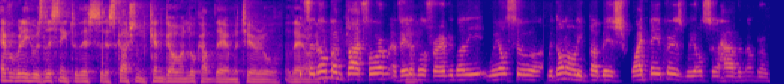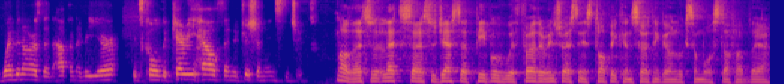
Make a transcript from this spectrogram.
Everybody who is listening to this discussion can go and look up their material there. It's an open platform available yeah. for everybody. We also we don't only publish white papers, we also have a number of webinars that happen every year. It's called the Kerry Health and Nutrition Institute. Well, let's let's uh, suggest that people with further interest in this topic can certainly go and look some more stuff up there.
